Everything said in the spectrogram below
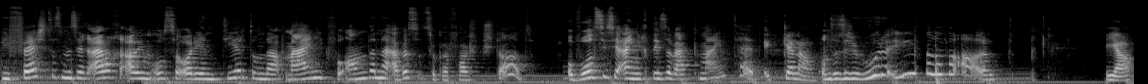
wie fest, dass man sich einfach auch im Aussen orientiert und auch die Meinung von anderen eben sogar falsch versteht. Obwohl sie sie eigentlich diesen Weg gemeint hat. Genau. Und das ist eine hure übel auf eine Art. Ja,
